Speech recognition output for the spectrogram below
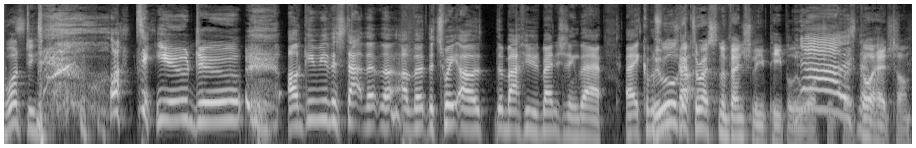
What do you... what do you do? I'll give you the stat that uh, the, the tweet I was, that Matthew was mentioning there. Uh, it comes We from will Char- get to wrestling eventually, people who watch it. no Go ahead. Tom.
